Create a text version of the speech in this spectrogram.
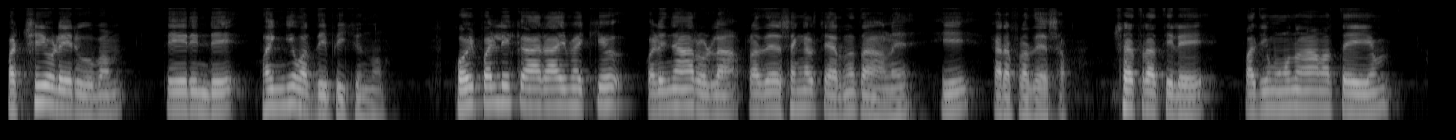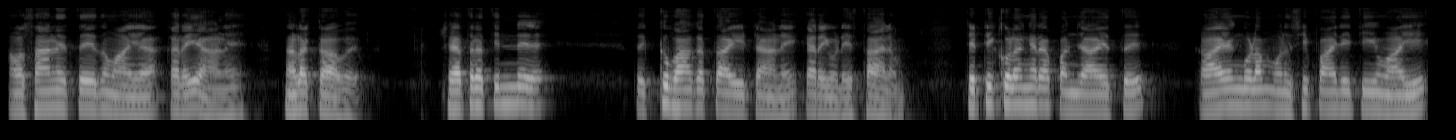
പക്ഷിയുടെ രൂപം തേരിന്റെ ഭംഗി വർദ്ധിപ്പിക്കുന്നു. കോയിപ്പള്ളിക്കാരായ്മയ്ക്ക് പടിഞ്ഞാറുള്ള പ്രദേശങ്ങൾ ചേർന്നതാണ് ഈ കരപ്രദേശം. ക്ഷേത്രത്തിലെ പതിമൂന്നാമത്തെയും അവസാനത്തേതുമായ കരയാണ് നടക്കാവ്. ക്ഷേത്രത്തിന്റെ തെക്ക് ഭാഗത്തായിട്ടാണ് കരയുടെ സ്ഥാനം. ചെട്ടിക്കുളങ്ങര പഞ്ചായത്ത് കായംകുളം മുനിസിപ്പാലിറ്റിയുമായി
